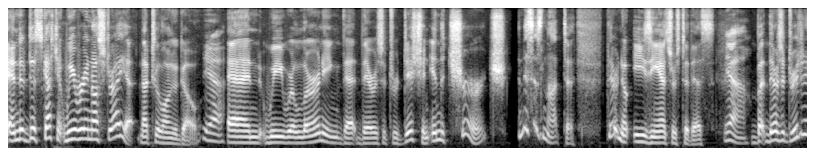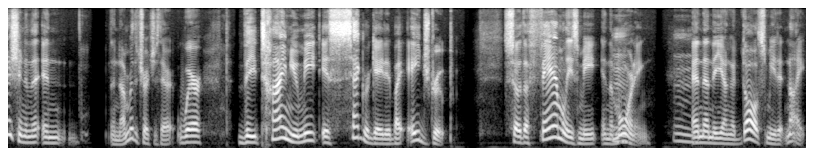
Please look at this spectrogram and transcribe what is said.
end of discussion. We were in Australia not too long ago. Yeah. And we were learning that there is a tradition in the church, and this is not to, there are no easy answers to this, Yeah. but there's a tradition in the in a number of the churches there where the time you meet is segregated by age group. So the families meet in the morning, Mm. and then the young adults meet at night.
